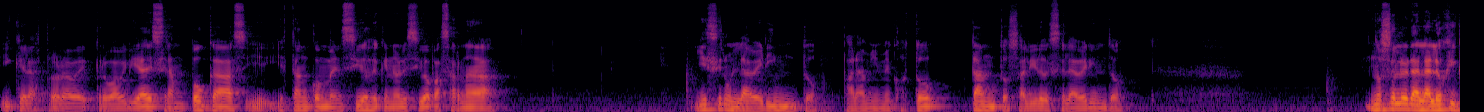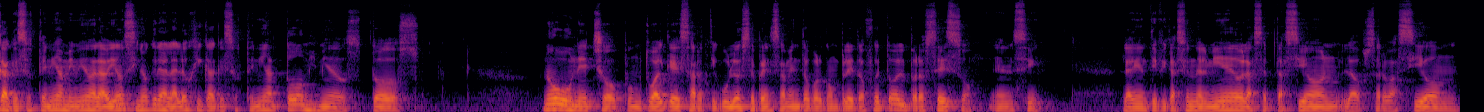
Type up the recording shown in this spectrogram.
y que las probabilidades eran pocas y, están convencidos de que no les iba a pasar nada. Y ese era un laberinto para mí, me costó tanto salir de ese laberinto. No solo era la lógica que sostenía mi miedo al avión, sino que era la lógica que sostenía todos mis miedos, todos. No hubo un hecho puntual que desarticuló ese pensamiento por completo, fue todo el proceso en sí. La identificación del miedo, la aceptación, la observación,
